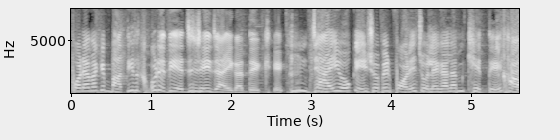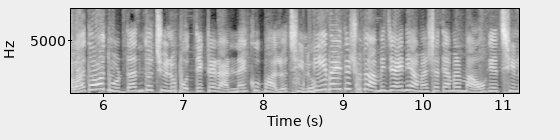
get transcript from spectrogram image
পরে আমাকে বাতিল করে দিয়েছে সেই জায়গা থেকে। যাই হোক, এইসবের পরে চলে গেলাম খেতে। খাওয়া দাওয়া দুর্দান্ত ছিল, প্রত্যেকটা রান্নাই খুব ভালো ছিল। বিয়ে বাড়িতে শুধু আমি যাইনি, আমার সাথে আমার মাও গেছিল।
